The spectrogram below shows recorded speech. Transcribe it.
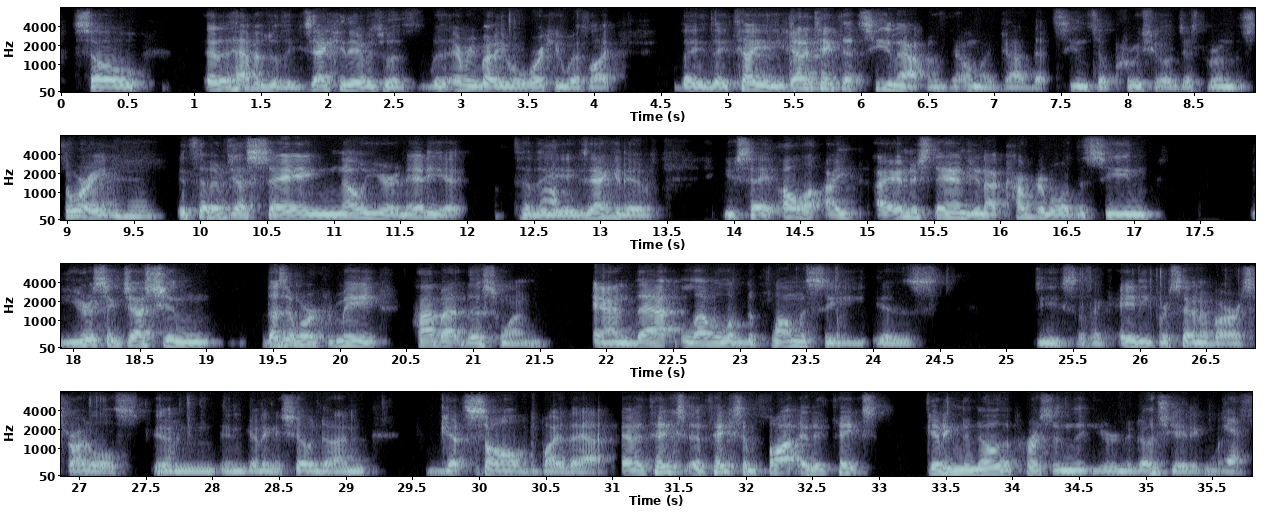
so and it happens with executives, with with everybody we're working with. Like they they tell you you got to take that scene out. And oh my God, that scene's so crucial. It just ruined the story. Mhm. Instead of just saying no, you're an idiot to the executive, you say, oh, I I understand you're not comfortable with the scene. Your suggestion doesn't work for me. How about this one? And that level of diplomacy is, geez, it's like 80% of our struggles in, in getting a show done get solved by that. And it takes, it takes some thought and it takes getting to know the person that you're negotiating with. Yes.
